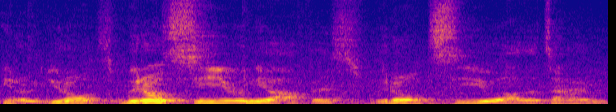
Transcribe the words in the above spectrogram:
you know, you don't, we don't see you in the office. We don't see you all the time.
